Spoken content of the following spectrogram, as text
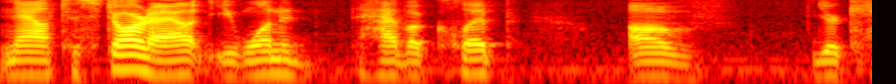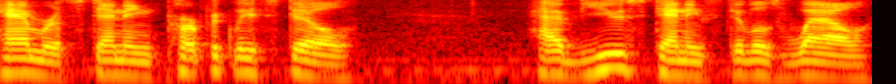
Now, to start out, you want to have a clip of your camera standing perfectly still, have you standing still as well,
